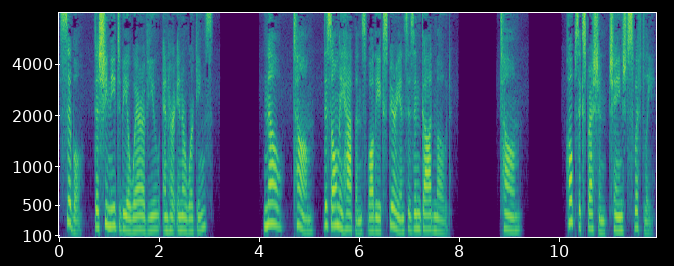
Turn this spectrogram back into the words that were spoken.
Sybil, does she need to be aware of you and her inner workings? No, Tom, this only happens while the experience is in God mode. Tom. Hope's expression changed swiftly.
